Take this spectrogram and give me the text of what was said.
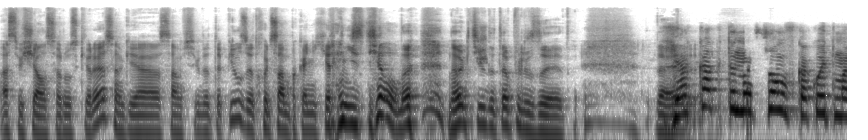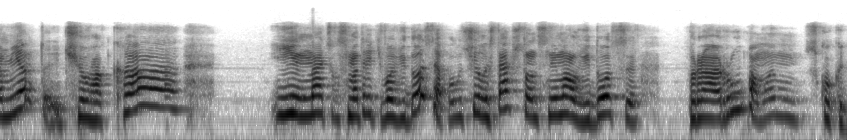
освещался русский рестлинг. Я сам всегда топил за это, хоть сам пока ни хера не сделал, но, но активно топлю за это. Да. Я как-то нашел в какой-то момент чувака и начал смотреть его видосы, а получилось так, что он снимал видосы про Ру, по-моему, сколько,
